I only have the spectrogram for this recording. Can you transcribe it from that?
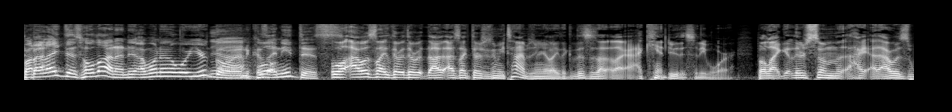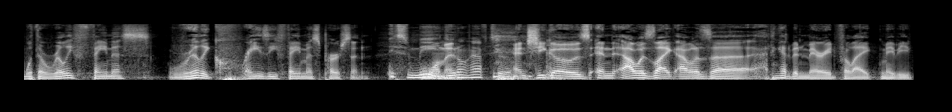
But I like this. Hold on, I, I want to know where you're Yeah. going because Well- I need this. Well, I was like, there, there, I was like, there's gonna be times when you're like, this is like, I can't do this anymore. But like, there's some. I, I was with a really famous, really crazy famous person. It's me. Woman. You don't have to. And she goes, and I was like, I was, uh, I think I'd been married for like maybe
